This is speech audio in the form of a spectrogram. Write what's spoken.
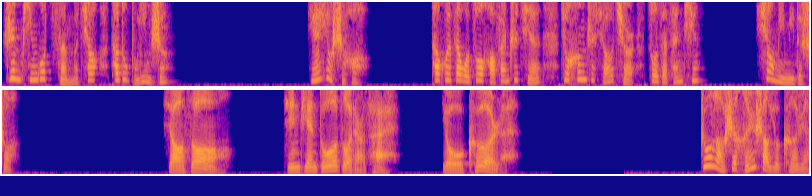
任凭我怎么敲，他都不应声。也有时候，他会在我做好饭之前就哼着小曲儿坐在餐厅，笑眯眯的说：“小宋，今天多做点菜，有客人。”朱老师很少有客人，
